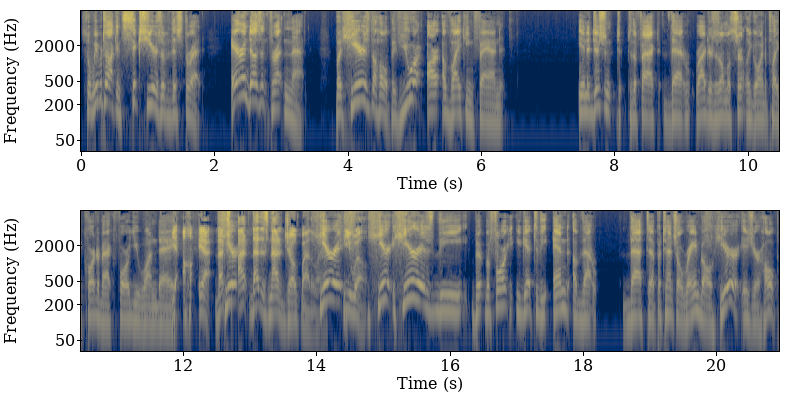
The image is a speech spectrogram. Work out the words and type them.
So we were talking six years of this threat. Aaron doesn't threaten that. But here's the hope: if you are, are a Viking fan, in addition to, the fact that Rodgers is almost certainly going to play quarterback for you one day, Yeah, uh, yeah. That's Here- I, that is not a joke, by the way. here it- he will. Here, here is the. But before you get to the end of that that uh, potential rainbow, here is your hope.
